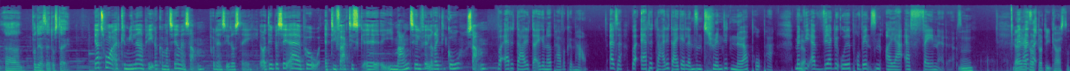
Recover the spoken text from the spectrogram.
uh, på deres etårsdag. Jeg tror, at Camilla og Peter kommer til at være sammen på deres etårsdag. Og det baserer jeg på, at de faktisk øh, i mange tilfælde er rigtig gode sammen. Hvor er det dejligt, der ikke er noget par fra København. Altså, hvor er det dejligt, der ikke er et eller andet sådan trendigt Nørrebro-par. Men Ja. vi er virkelig ude i provinsen, og jeg er fan af det. Altså. Mm. Ja, Men jeg kan altså- også godt lide castet.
